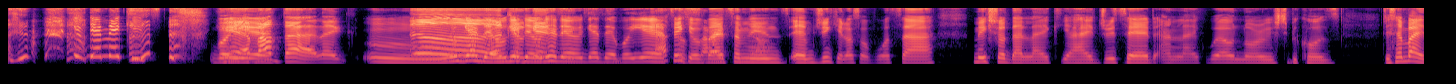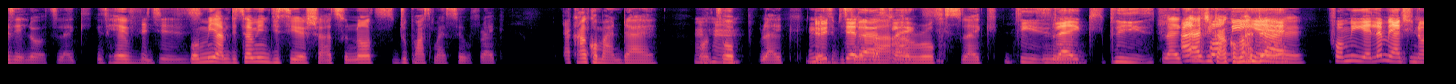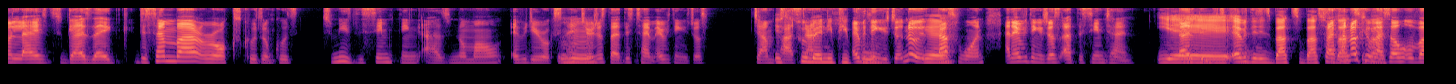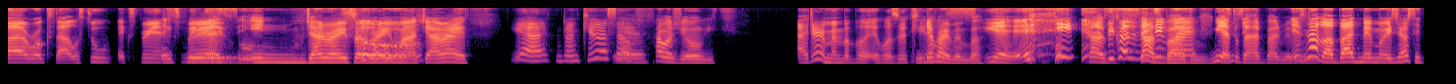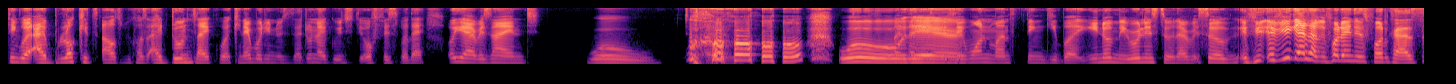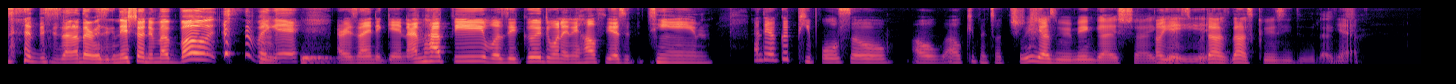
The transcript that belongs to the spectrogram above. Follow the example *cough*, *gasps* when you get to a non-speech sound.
if they make it. *laughs* But yeah, yeah, about that, like, mm, we'll get there, we'll okay, get there, we'll get there, we'll get there. But yeah, I take your now. vitamins, um, drink a lot of water, make sure that like you're hydrated and like well nourished because December is a lot, like it's heavy. it is. But me, I'm determined this year, Sha, to not do past myself. Like I can't come and die on Mhm. top, like No, December ass, like- and rocks. Like, Please, no. like, please. like And I actually can't come and yeah, die. for me, yeah, let me actually not lie to guys. Like December rocks, quote unquote, to me it's the same thing as normal everyday rocks in Nigeria. Mhm. Just that this time everything is just jam It's packed. too many people. Everything is just no, Yeah. that's one, and everything is just at the same time. Yeah, the difference. everything is back to back So to I back cannot kill back. myself over rocks that I was too experienced. when guys experience go. in January, *laughs* February, So- March. You're right. yeah, don't kill yourself. Yeah. How was your own week? I don't remember, but it was okay. You never was- remember? Yeah, *laughs* That's, because it's a that's bad. where Me, I it's- thought I had bad memories. It's not about bad memories. It's just a thing where I block it out because I don't like working. Everybody knows this. I don't like going to the office, but like, oh yeah, I resigned. Whoa. That. *laughs* Whoa like, there. it's, it's a one month thingy, but you know me, Rolling Stone. Every, so if you if you guys have been following this podcast, *laughs* this is another resignation in my boat. *laughs* but Hmm. yeah, I resigned again. I'm happy. It was a good one and a half years with the team, and they're good people. So I'll I'll keep in touch. We guys will remain guys shy. Oh, I yeah, guess, yeah, But yeah. that's that's crazy, dude. Like, Yeah.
